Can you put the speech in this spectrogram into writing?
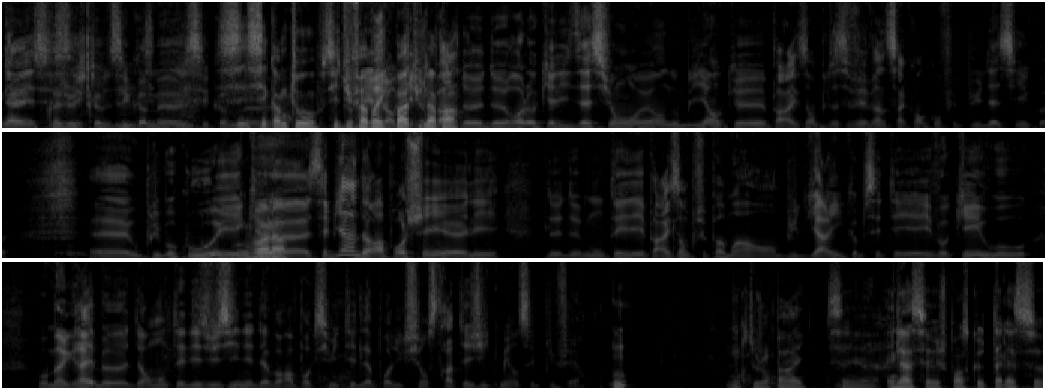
Ouais, c'est Très c'est juste. comme. C'est Mm. comme, euh, c'est comme, C'est euh, c'est comme tout. Si tu comme fabriques pas, tu l'as pas. parlent De, de relocalisation euh, en oubliant que, par exemple, ça fait 25 ans qu'on fait plus d'acier, quoi. Euh, ou plus beaucoup. Et que, Voilà. euh, c'est bien de rapprocher euh, les. De, de monter, par exemple, je sais pas moi, en Bulgarie, comme c'était évoqué, ou au, au Maghreb, euh, de remonter des usines et d'avoir à proximité de la production stratégique, mais on sait plus faire. Donc, toujours pareil. C'est, euh, Et là, c'est- je pense que Thales euh,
